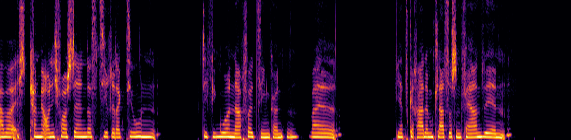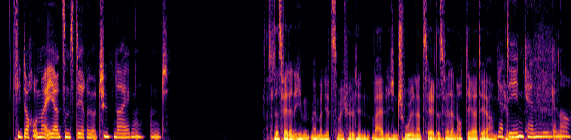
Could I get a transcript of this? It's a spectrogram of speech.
Aber ich kann mir auch nicht vorstellen, dass die Redaktionen die Figuren nachvollziehen könnten, weil jetzt gerade im klassischen Fernsehen sie doch immer eher zum Stereotyp neigen und Also das wäre dann eben, wenn man jetzt zum Beispiel den weiblichen Schwulen erzählt, das wäre dann auch der, der ja, eben, den kennen die, genau.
